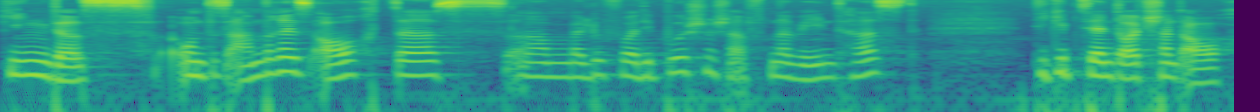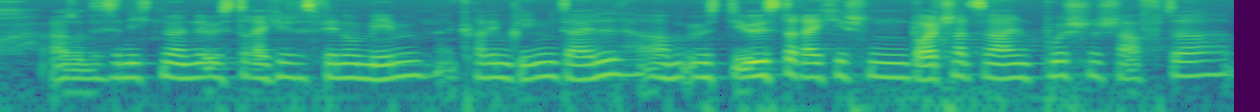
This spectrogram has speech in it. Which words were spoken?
ging das. Und das andere ist auch, dass, ähm, weil du vorher die Burschenschaften erwähnt hast, die gibt es ja in Deutschland auch. Also das ist ja nicht nur ein österreichisches Phänomen, gerade im Gegenteil. Ähm, die österreichischen deutschnationalen Burschenschafter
